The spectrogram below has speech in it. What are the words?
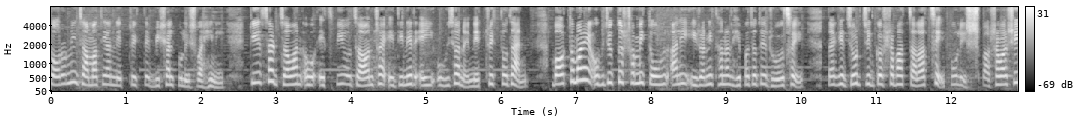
তরণী জামাতিয়ার নেতৃত্বে বিশাল পুলিশ বাহিনী। টিএসআর জওয়ান ও এসপিও জওয়ানরা এদিনের এই অভিযানে নেতৃত্ব দেন। বর্তমানে অভিযুক্ত স্বামী তৌর আলী ইরানি থানার হেফাজতে রয়েছে। তাকে জোর জিজ্ঞাসাবাদ চালাচ্ছে পুলিশ। পাশাপাশি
